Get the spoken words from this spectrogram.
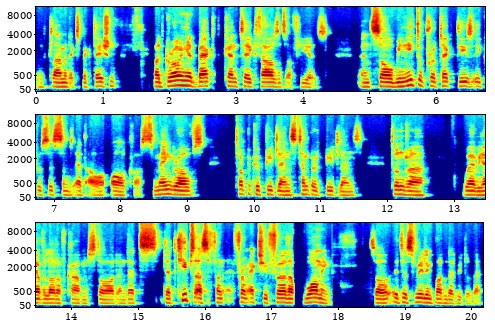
and climate expectation. But growing it back can take thousands of years. And so we need to protect these ecosystems at our all costs. Mangroves, tropical peatlands, temperate peatlands, tundra, where we have a lot of carbon stored and that's that keeps us from, from actually further warming. So it is really important that we do that.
